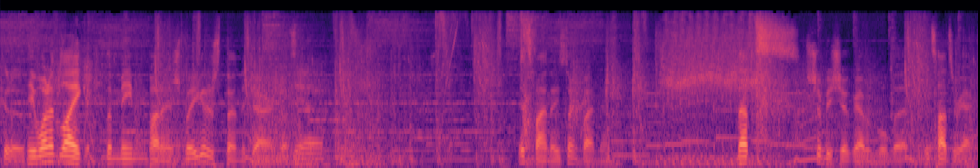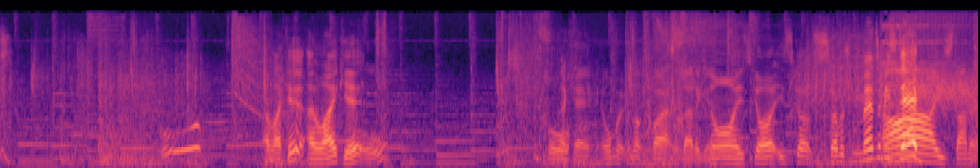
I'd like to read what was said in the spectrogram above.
Could have. He wanted like the meme punish, but he could have just thrown the gyro. Yeah. It's fine though. He's doing fine now. That's should be shield grabbable, but it's hard to react. Ooh. I like it. I like it. Oh. Cool. Okay. Almost not quite with that again. No, he's got he's got so much momentum. He's dead! ah, he's done it.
